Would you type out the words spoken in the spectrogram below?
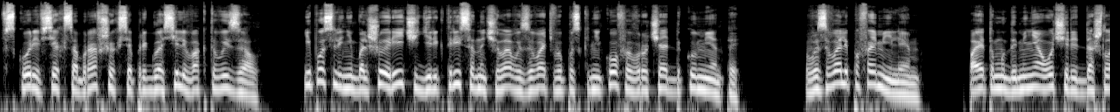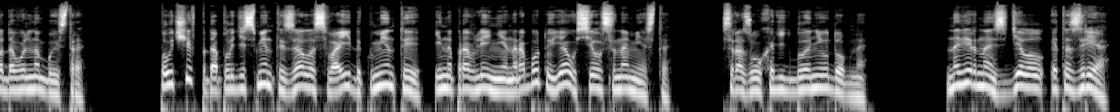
Вскоре всех собравшихся пригласили в актовый зал, и после небольшой речи директриса начала вызывать выпускников и вручать документы. Вызывали по фамилиям, поэтому до меня очередь дошла довольно быстро. Получив под аплодисменты зала свои документы и направление на работу, я уселся на место — Сразу уходить было неудобно. Наверное, сделал это зря.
